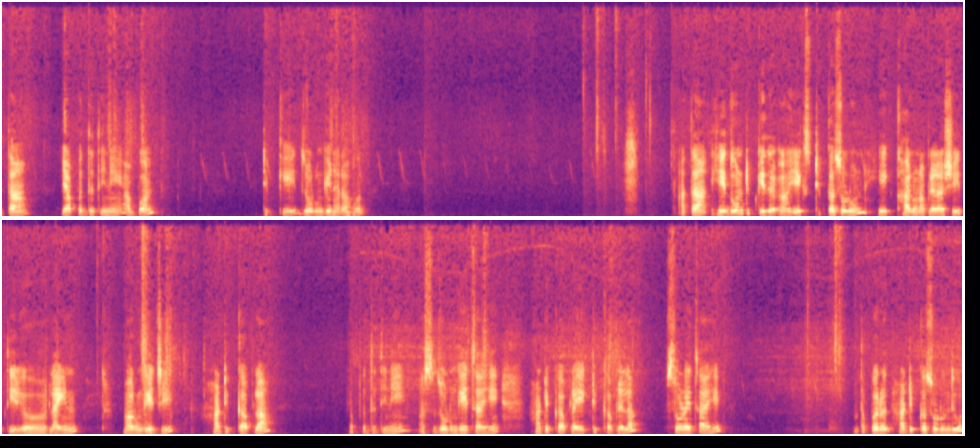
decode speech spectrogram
आता या पद्धतीने आपण ठिपके जोडून घेणार आहोत. आता हे दोन ठिपके एक ठिपका सोडून हे खालून आपल्याला अशी ती लाईन मारून घ्यायची. हा ठिपका आपला या पद्धतीने असं जोडून घ्यायचा आहे. हा ठिपका आपला एक ठिपका आपल्याला सोडायचा आहे. आता परत हा ठिपका सोडून देऊन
